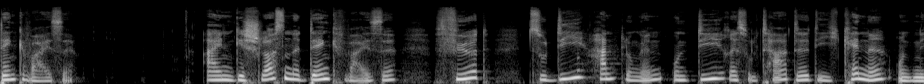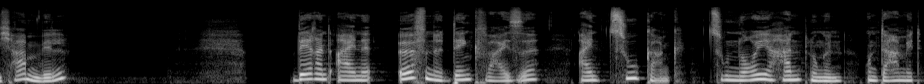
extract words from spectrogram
Denkweise. Eine geschlossene Denkweise führt zu die Handlungen und die Resultate, die ich kenne und nicht haben will, während eine offene Denkweise ein Zugang zu neue Handlungen und damit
